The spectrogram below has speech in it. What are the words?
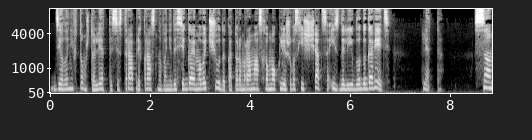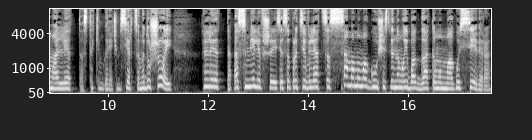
дело не в том, что Летта — сестра прекрасного недосягаемого чуда, которым Рамасха мог лишь восхищаться, издали и благоговеть. Летта. Сама Летта с таким горячим сердцем и душой — Летта, осмелившаяся сопротивляться самому могущественному и богатому магу Севера.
